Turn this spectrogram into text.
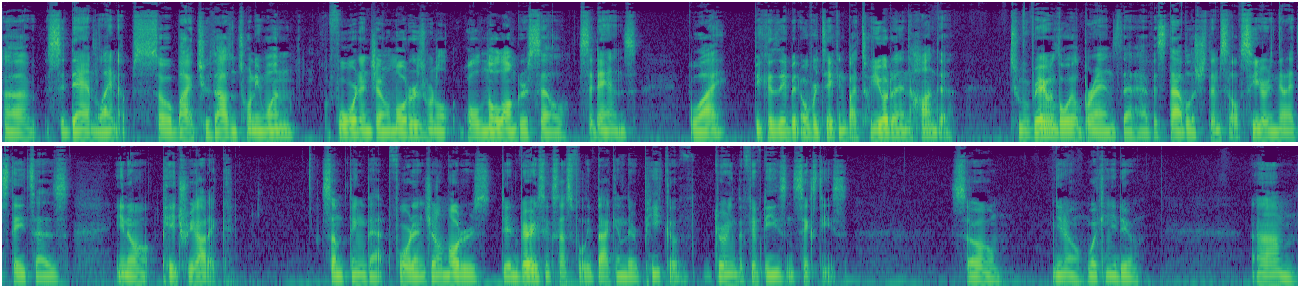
uh, sedan lineups. So by 2021, Ford and General Motors will no longer sell sedans. Why? Because they've been overtaken by Toyota and Honda, two very loyal brands that have established themselves here in the United States as, you know, patriotic something that Ford and General Motors did very successfully back in their peak of during the 50s and 60s. So, you know, what can you do? Um,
